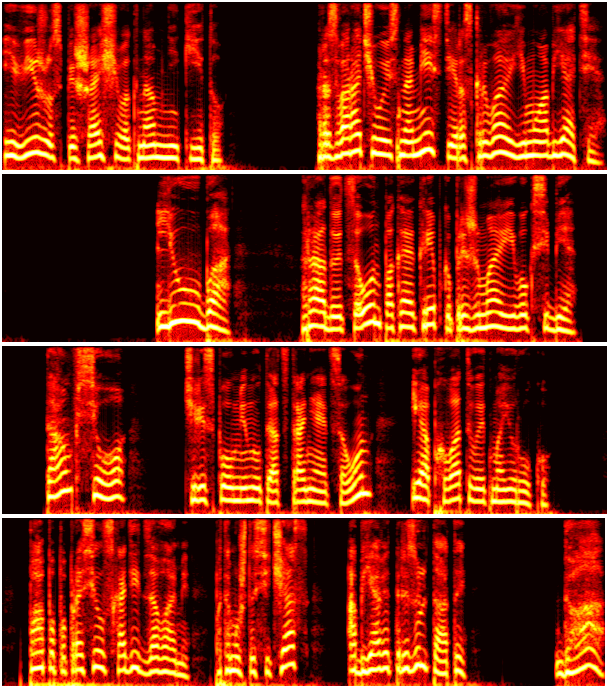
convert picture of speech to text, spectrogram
и вижу спешащего к нам Никиту — Разворачиваюсь на месте и раскрываю ему объятия. «Люба!» — радуется он, пока я крепко прижимаю его к себе. «Там все!» Через полминуты отстраняется он и обхватывает мою руку. «Папа попросил сходить за вами, потому что сейчас объявят результаты». «Да!»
